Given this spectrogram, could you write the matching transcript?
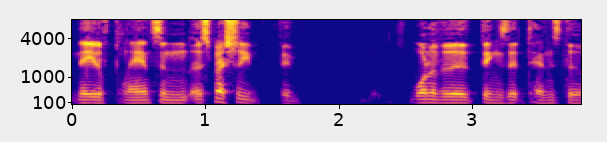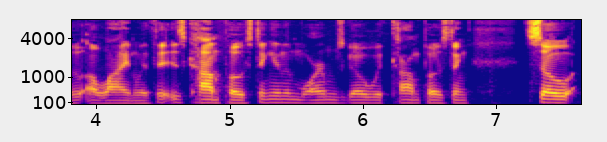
native plants, and especially the, one of the things that tends to align with it is composting, and then worms go with composting. So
